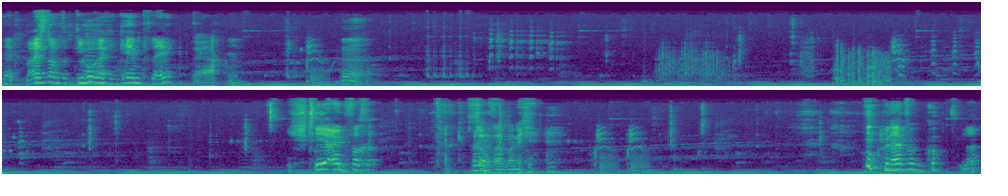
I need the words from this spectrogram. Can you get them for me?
Ja, weißt du noch das glorreiche Gameplay? Ja. Hm. Ich stehe einfach. Gibt's doch einfach nicht. Ich bin einfach Gott, ne?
